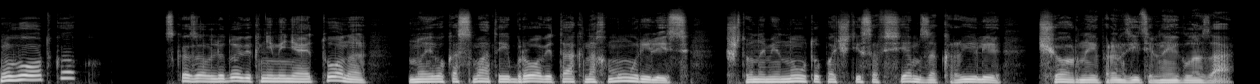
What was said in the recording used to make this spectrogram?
«Вот как?» — сказал Людовик, не меняя тона, но его косматые брови так нахмурились — что на минуту почти совсем закрыли черные пронзительные глаза.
